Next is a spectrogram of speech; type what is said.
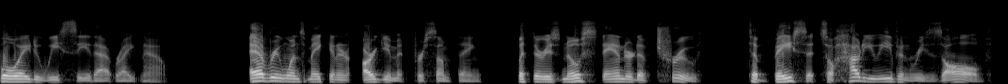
boy, do we see that right now. Everyone's making an argument for something, but there is no standard of truth to base it. So, how do you even resolve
